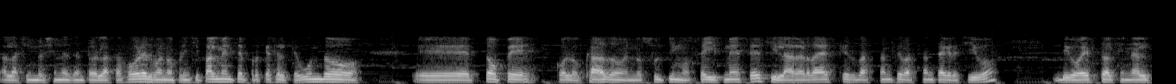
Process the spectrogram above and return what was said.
a las inversiones dentro de las AFORES, bueno, principalmente porque es el segundo eh, tope colocado en los últimos seis meses y la verdad es que es bastante, bastante agresivo. Digo, esto al final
